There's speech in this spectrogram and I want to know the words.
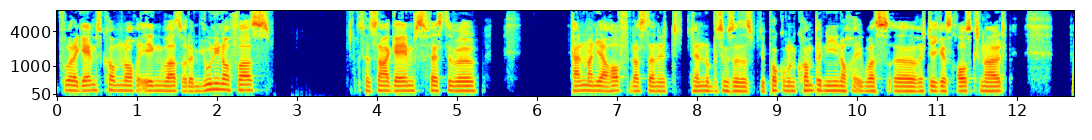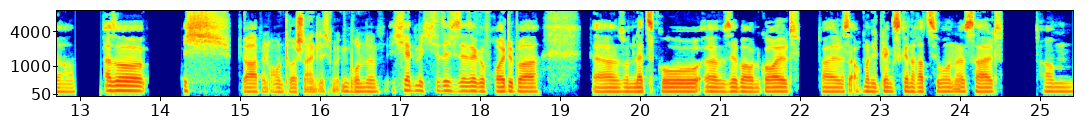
vor der Gamescom noch irgendwas oder im Juni noch was. Das Summer Games Festival. Kann man ja hoffen, dass da Nintendo bzw. die Pokémon Company noch irgendwas äh, Richtiges rausknallt. Ja, also ich ja, bin auch enttäuscht eigentlich im Grunde. Ich hätte mich tatsächlich sehr, sehr gefreut über äh, so ein Let's Go äh, Silber und Gold, weil das auch meine Lieblingsgeneration ist halt. Ähm,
